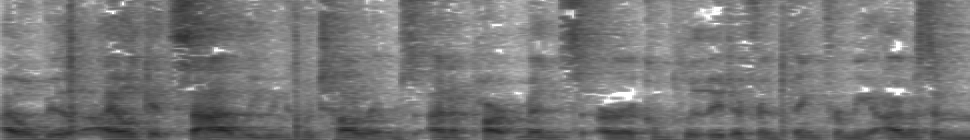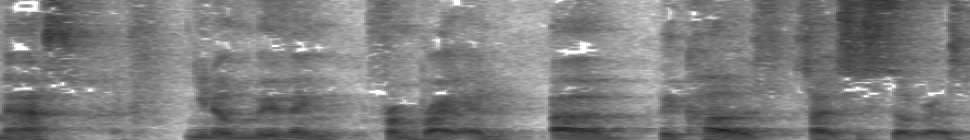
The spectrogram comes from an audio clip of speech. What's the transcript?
I will be, I'll get sad leaving hotel rooms and apartments are a completely different thing for me. I was a mess, you know, moving from Brighton, um, because, sorry, this is so gross.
